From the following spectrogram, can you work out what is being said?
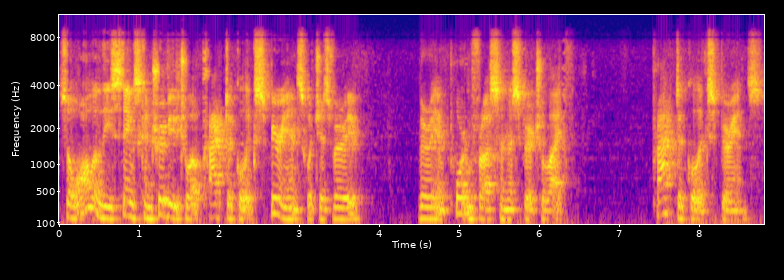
So, all of these things contribute to a practical experience, which is very very important for us in the spiritual life. Practical experience.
